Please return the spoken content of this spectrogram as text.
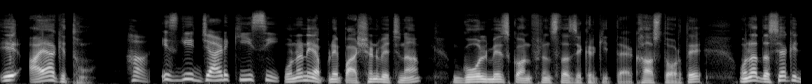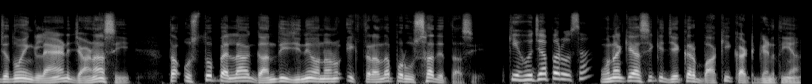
ਇਹ ਆਇਆ ਕਿੱਥੋਂ? ਹਾਂ ਇਸ ਦੀ ਜੜ ਕੀ ਸੀ? ਉਹਨਾਂ ਨੇ ਆਪਣੇ ਭਾਸ਼ਣ ਵਿੱਚ ਨਾ ਗੋਲਮੇਜ਼ ਕਾਨਫਰੰਸ ਦਾ ਜ਼ਿਕਰ ਕੀਤਾ ਹੈ ਖਾਸ ਤੌਰ ਤੇ ਉਹਨਾਂ ਦੱਸਿਆ ਕਿ ਜਦੋਂ ਇੰਗਲੈਂਡ ਜਾਣਾ ਸੀ ਤਾਂ ਉਸ ਤੋਂ ਪਹਿਲਾਂ ਗਾਂਧੀ ਜੀ ਨੇ ਉਹਨਾਂ ਨੂੰ ਇੱਕ ਤਰ੍ਹਾਂ ਦਾ ਭਰੋਸਾ ਦਿੱਤਾ ਸੀ। ਕਿਹੋ ਜਿਹਾ ਭਰੋਸਾ? ਉਹਨਾਂ ਕਿਹਾ ਸੀ ਕਿ ਜੇਕਰ ਬਾਕੀ ਘੱਟ ਗਿਣਤੀਆਂ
